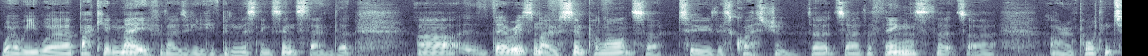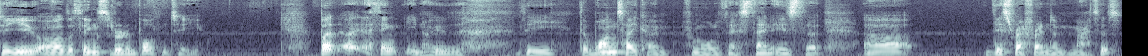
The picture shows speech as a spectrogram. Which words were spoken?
where we were back in May. For those of you who've been listening since then, that uh, there is no simple answer to this question. That uh, the things that uh, are important to you are the things that are important to you. But I, I think you know the the one take home from all of this then is that uh, this referendum matters.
